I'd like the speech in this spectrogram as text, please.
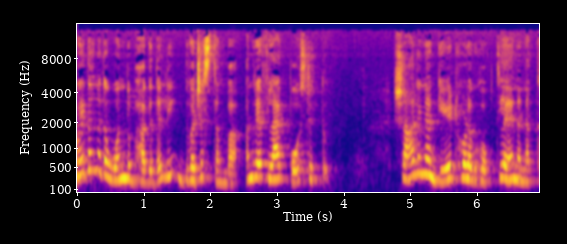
ಮೈದಾನದ ಒಂದು ಭಾಗದಲ್ಲಿ ಧ್ವಜಸ್ತಂಭ, ಅಂದರೆ ಫ್ಲ್ಯಾಗ್ ಪೋಸ್ಟ್ ಇತ್ತು. ಶಾಲಿನ ಗೇಟ್ ಒಳಗೆ ಹೋಗ್ತಲೇ ನನ್ನ ಅಕ್ಕ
